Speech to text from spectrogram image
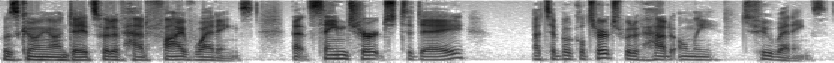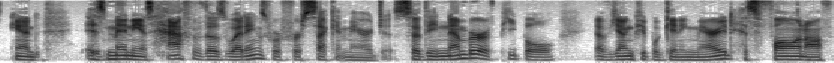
was going on dates, would have had five weddings. That same church today a typical church would have had only two weddings, and as many as half of those weddings were for second marriages. So the number of people, of young people getting married, has fallen off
